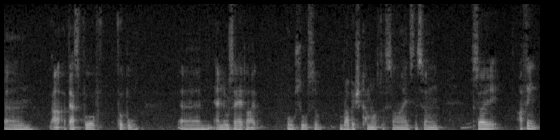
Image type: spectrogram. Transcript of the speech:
Um, uh, that's for f- football um, and also had like all sorts of rubbish coming off the sides and so on. So I think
